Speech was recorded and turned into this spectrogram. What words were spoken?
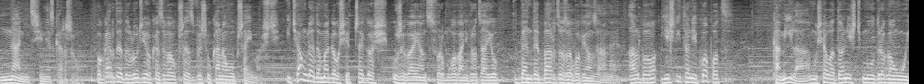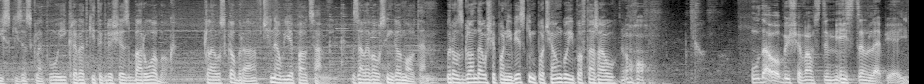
Na nic się nie skarżył. Pogardę do ludzi okazywał przez wyszukaną uprzejmość i ciągle domagał się czegoś, używając sformułowań w rodzaju będę bardzo zobowiązany albo jeśli to nie kłopot, Kamila musiała donieść mu drogą whisky ze sklepu i krewetki tygrysie z baru obok. Klaus Kobra wcinał je palcami. Zalewał single maltem. Rozglądał się po niebieskim pociągu i powtarzał udałoby się wam z tym miejscem lepiej,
